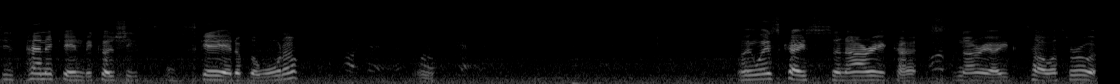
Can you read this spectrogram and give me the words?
She's panicking because she's scared of the water. I mean, worst case scenario, scenario, you could tow her through it.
